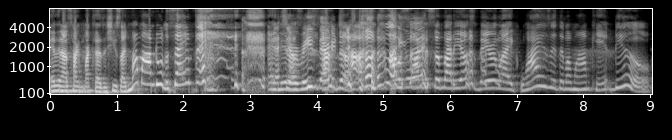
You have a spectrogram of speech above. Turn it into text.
And then I was talking to my cousin. She's like, my mom doing the same thing. and That's your I was- research? I, no, I, I was I like, was talking to somebody else, and they were like, why is it that my mom can't deal?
